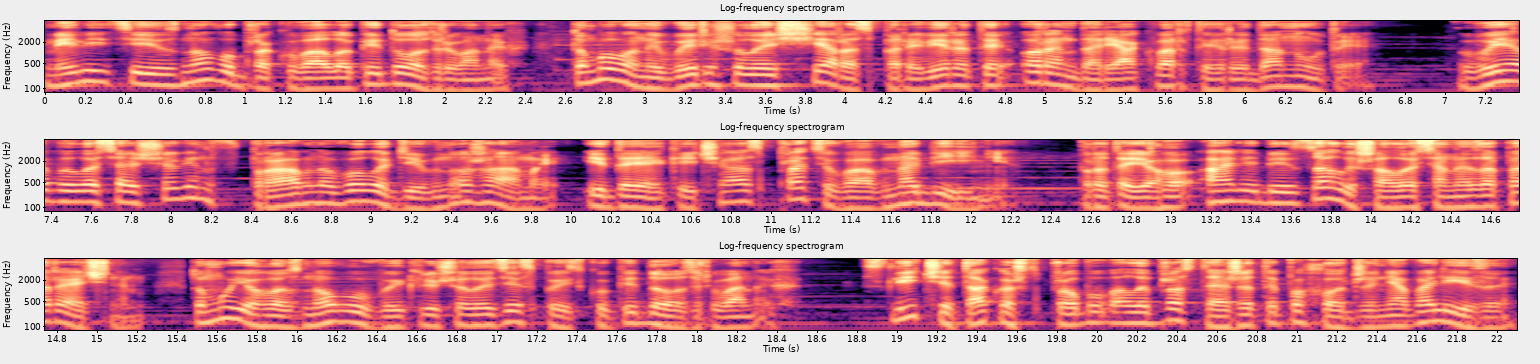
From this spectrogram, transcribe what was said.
міліції знову бракувало підозрюваних, тому вони вирішили ще раз перевірити орендаря квартири Данути. Виявилося, що він вправно володів ножами і деякий час працював на бійні. Проте його алібі залишалося незаперечним, тому його знову виключили зі списку підозрюваних. Слідчі також спробували простежити походження валізи.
